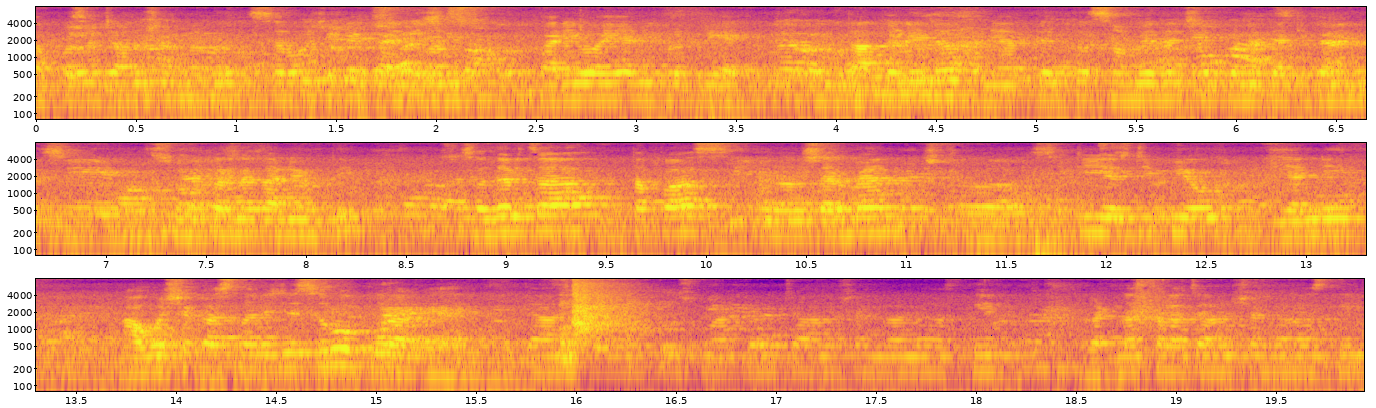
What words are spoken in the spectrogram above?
तपासाच्या अनुषंगानं सर्व जे काही कायदेशीर कार्यवाही आणि प्रक्रिया आहे तातडीनं आणि अत्यंत संवेदनशीलपणे त्या ठिकाणी सुरू करण्यात आली होती. सदरचा तपास दरम्यान city S D P O यांनी आवश्यक असणारे जे सर्व पुरावे आहेत त्या अनुषंगाने पोस्टमार्टमच्या अनुषंगानं असतील घटनास्थळाच्या अनुषंगानं असतील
